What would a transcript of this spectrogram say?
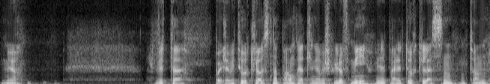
ja, wird der Ball, glaube ich, durchgelassen. Der Baumgartel, glaube ich, spielt auf mich, wird beide durchgelassen und dann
